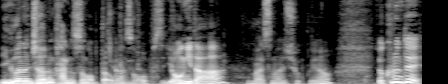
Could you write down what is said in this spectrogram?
이거는 저는 가능성 없다고. 가능성 없어. 영이다 말씀해 주셨고요. 그런데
